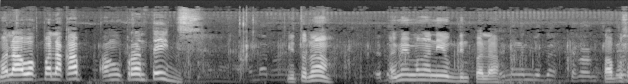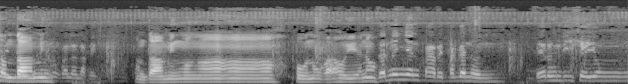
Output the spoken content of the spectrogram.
Malawak pala kap ang frontage. Ito na. Ay may mga niyog din pala. Tapos ang daming- ganun. Ang daming mga punong kahoy ano. Ganon yan pare pag ganon. Pero hindi siya yung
